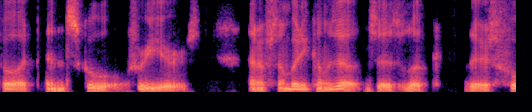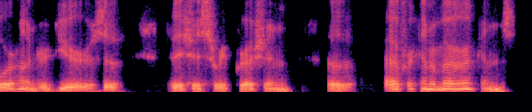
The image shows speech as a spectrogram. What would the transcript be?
taught in school for years. And if somebody comes out and says, look, there's 400 years of vicious repression of African Americans,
